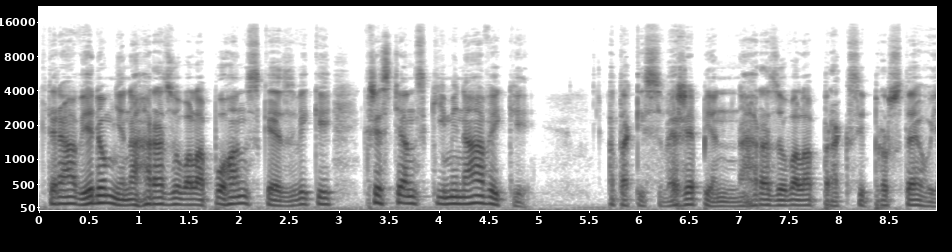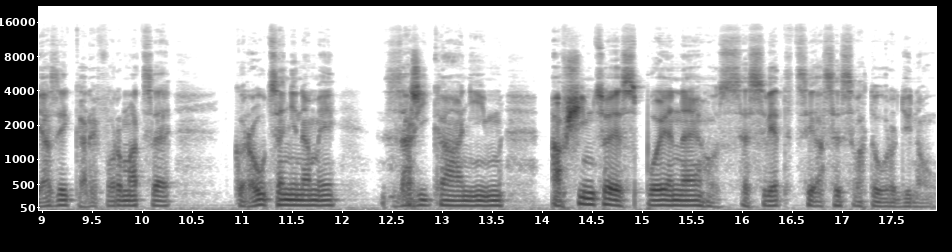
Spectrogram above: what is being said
která vědomně nahrazovala pohanské zvyky křesťanskými návyky – a taky sveřepě nahrazovala praxi prostého jazyka reformace krouceninami, zaříkáním a vším, co je spojeného se svědci a se svatou rodinou.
